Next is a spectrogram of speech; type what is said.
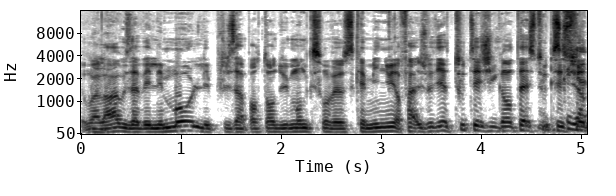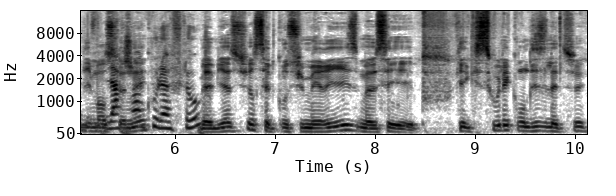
Voilà, vous avez les malls les plus importants du monde qui sont vers jusqu'à minuit. Enfin, je veux dire, tout est gigantesque, tout est surdimensionné. L'argent coule à flot. Mais bien sûr, c'est le consumérisme. C'est qu'est-ce que vous voulez qu'on dise là-dessus?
